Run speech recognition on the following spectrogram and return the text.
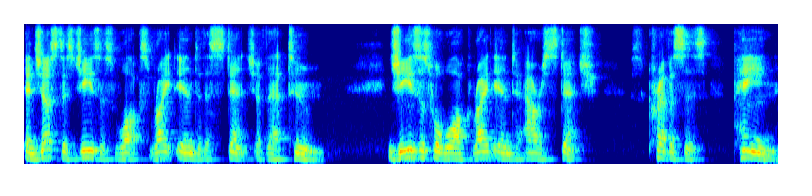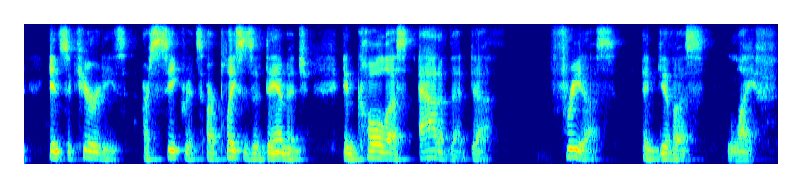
And just as Jesus walks right into the stench of that tomb, Jesus will walk right into our stench, crevices, pain, insecurities, our secrets, our places of damage, and call us out of that death, free us, and give us life.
